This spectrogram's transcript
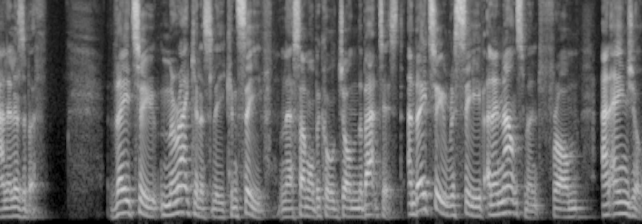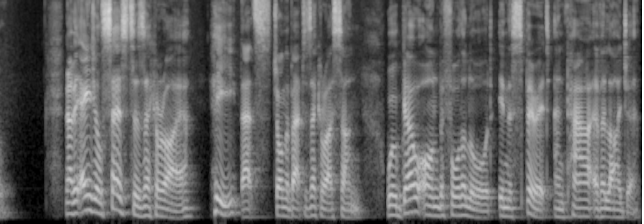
and Elizabeth. They too miraculously conceive, and their son will be called John the Baptist. And they too receive an announcement from an angel. Now, the angel says to Zechariah, He, that's John the Baptist, Zechariah's son, will go on before the Lord in the spirit and power of Elijah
